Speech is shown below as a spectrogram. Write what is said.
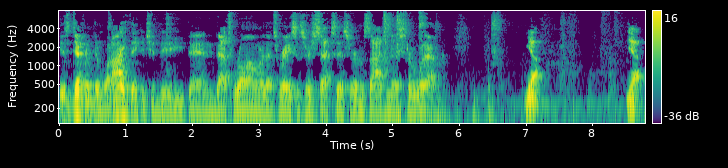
is different than what I think it should be, then that's wrong or that's racist or sexist or misogynist or whatever. Yeah. Yeah.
